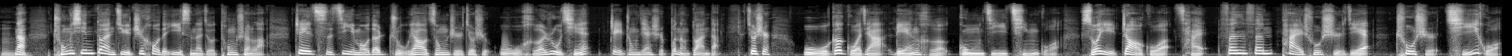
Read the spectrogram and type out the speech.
嗯，那重新断句之后的意思呢就通顺了。这次计谋的主要宗旨就是五合入秦，这中间是不能断的，就是五个国家联合攻击秦国，所以赵国才纷纷派出使节。出使齐国、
